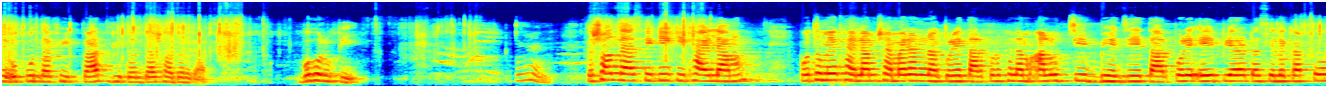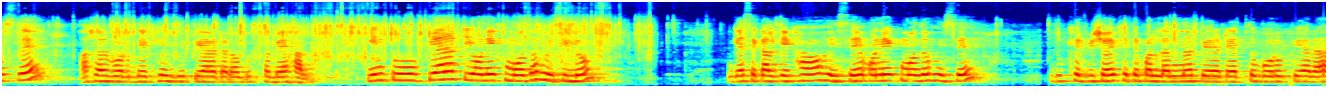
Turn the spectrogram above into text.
যে উপদা ফিটপাট ভিতরদা সদরঘাট বহুরূপী। হ্যাঁ। তো সন্ধ্যা আজকে কি কি খাইলাম? প্রথমে খাইলাম শ্যামাই রান্না করে, তারপর খেলাম আলুর চিপ ভেজে, তারপরে এই পেয়ারাটা ছেলে কাটতে আসছে, আসার পর দেখে যে পেয়ারাটার অবস্থা বেহাল। কিন্তু পেয়ারাটি অনেক মজা হয়েছিল। গেছে কালকে খাওয়া হয়েছে অনেক মজা হয়েছে। দুঃখের বিষয় খেতে পারলাম না পেয়ারাটা এত বড় পেয়ারা।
